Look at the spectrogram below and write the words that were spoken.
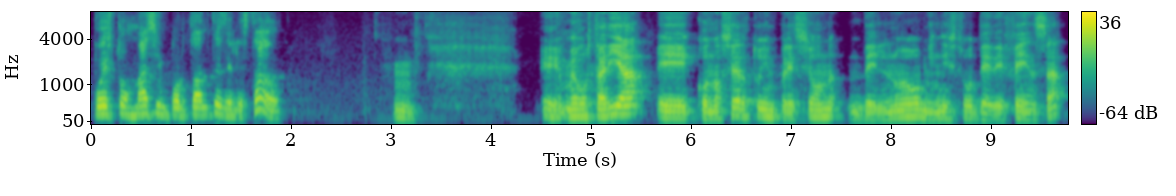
puestos más importantes del Estado. Mm. Eh, me gustaría eh, conocer tu impresión del nuevo ministro de Defensa,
